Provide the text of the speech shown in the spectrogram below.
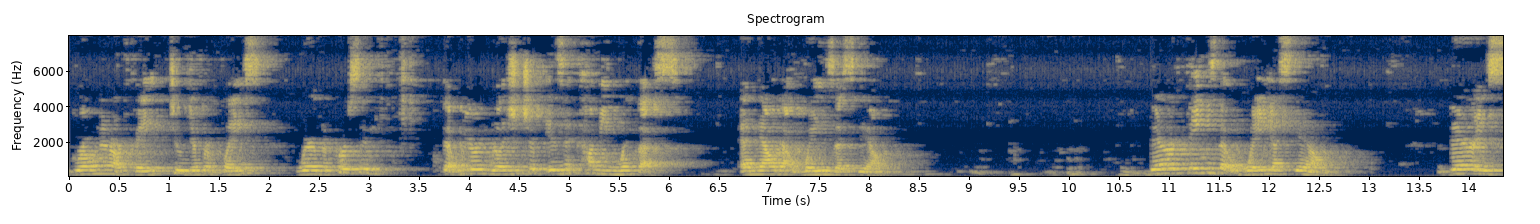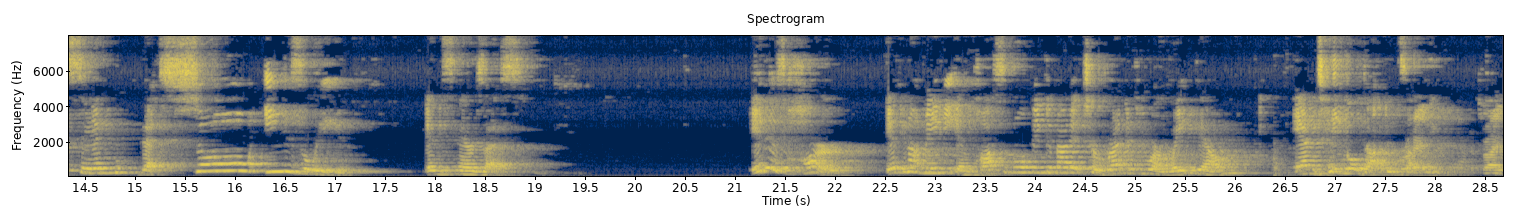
grown in our faith to a different place where the person that we're in relationship isn't coming with us. And now that weighs us down. There are things that weigh us down. There is sin that so easily ensnares us. It is hard, if not maybe impossible, think about it, to run if you are weighed down and tangled up in Right. something, That's right.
